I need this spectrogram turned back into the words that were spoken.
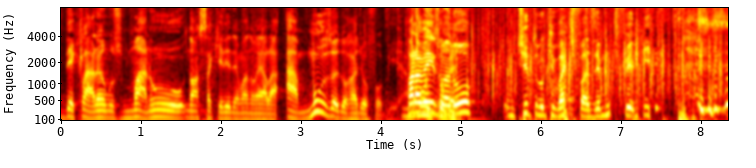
declaramos Manu, nossa querida Emanuela, a musa do Radiofobia. Parabéns, Muito Manu. Um título que vai te fazer muito feliz.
